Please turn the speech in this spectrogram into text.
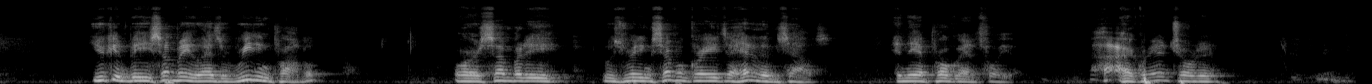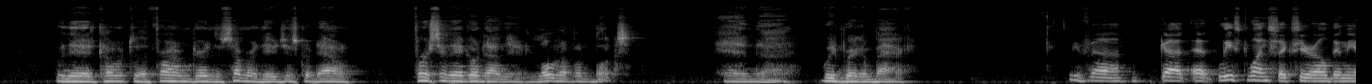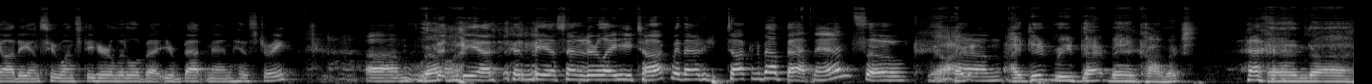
you can be somebody who has a reading problem or somebody who's reading several grades ahead of themselves, and they have programs for you. Our grandchildren when they had come up to the farm during the summer, they would just go down. First thing they'd go down there, load up on books, and uh, we'd bring them back. We've uh, got at least one six-year-old in the audience who wants to hear a little about your Batman history. Um, Well, couldn't be a couldn't be a Senator Leahy talk without talking about Batman. So Well, I, Um, I did read Batman comics, and uh,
